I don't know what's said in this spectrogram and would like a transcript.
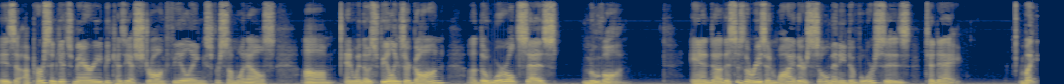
is a person gets married because he has strong feelings for someone else, um, and when those feelings are gone, uh, the world says move on. And uh, this is the reason why there's so many divorces today. But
